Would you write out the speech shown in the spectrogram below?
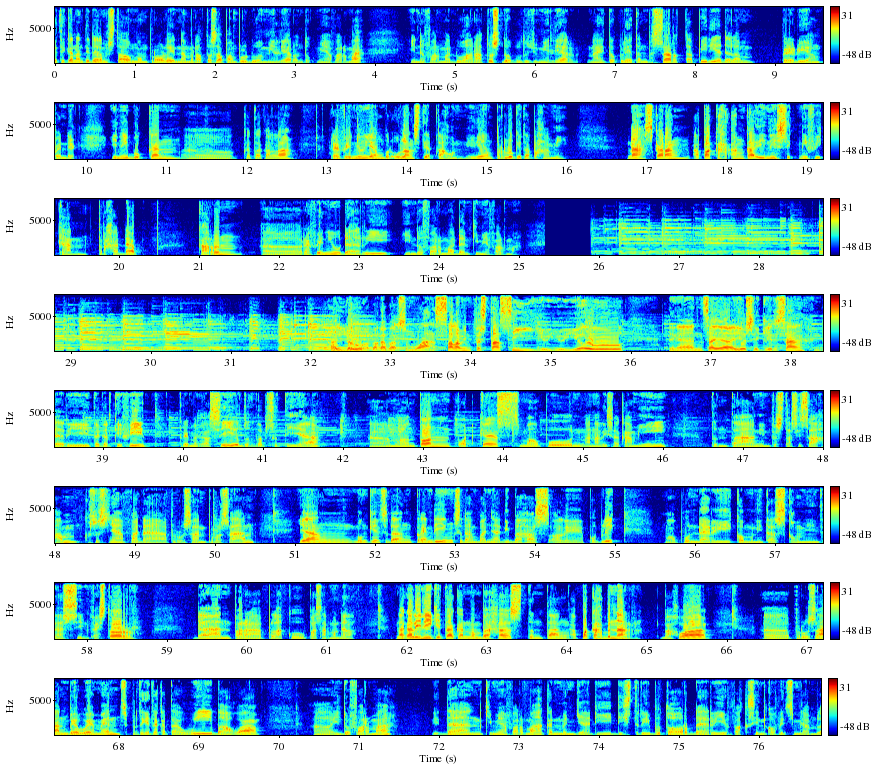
ketika nanti dalam setahun memperoleh 682 miliar untuk Kimia Farma, Indofarma 227 miliar. Nah, itu kelihatan besar tapi dia dalam periode yang pendek. Ini bukan uh, katakanlah revenue yang berulang setiap tahun. Ini yang perlu kita pahami. Nah, sekarang apakah angka ini signifikan terhadap current uh, revenue dari Indofarma dan Kimia Farma? Halo, apa kabar semua? Salam investasi, yo yo yo. Dengan saya Yose Girsa dari Tagar TV. Terima kasih untuk tetap setia uh, menonton podcast maupun analisa kami tentang investasi saham, khususnya pada perusahaan-perusahaan yang mungkin sedang trending, sedang banyak dibahas oleh publik maupun dari komunitas-komunitas investor dan para pelaku pasar modal. Nah, kali ini kita akan membahas tentang apakah benar bahwa uh, perusahaan BUMN seperti kita ketahui bahwa uh, Indofarma dan Kimia Farma akan menjadi distributor dari vaksin COVID-19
